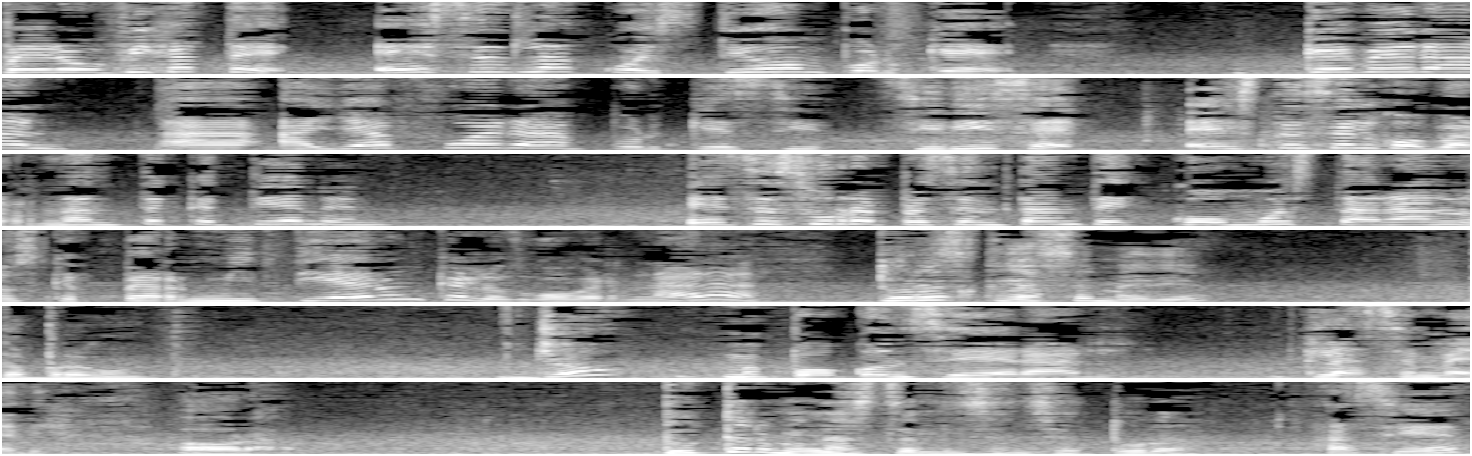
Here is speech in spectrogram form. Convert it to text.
Pero fíjate, esa es la cuestión, porque ¿qué verán allá afuera? Porque si, si dicen, este es el gobernante que tienen, ese es su representante. ¿Cómo estarán los que permitieron que los gobernara? ¿Tú eres clase media? Te pregunto. Yo me puedo considerar clase media. Ahora, tú terminaste licenciatura. Así es.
